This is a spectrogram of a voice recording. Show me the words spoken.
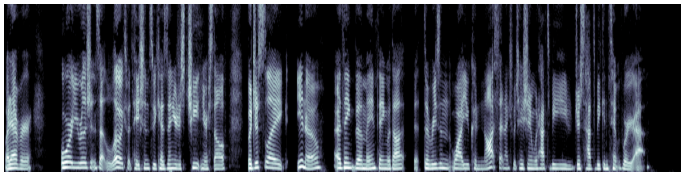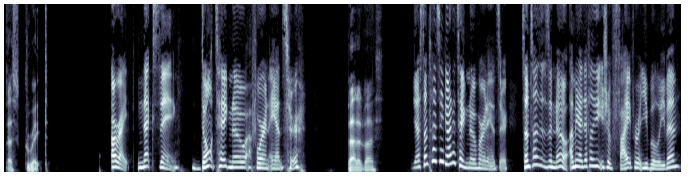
whatever. Or you really shouldn't set low expectations because then you're just cheating yourself. But just like, you know, I think the main thing without the reason why you could not set an expectation would have to be you just have to be content with where you're at. That's great. All right, next thing. Don't take no for an answer. Bad advice. Yeah, sometimes you gotta take no for an answer. Sometimes it's a no. I mean, I definitely think you should fight for what you believe in.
